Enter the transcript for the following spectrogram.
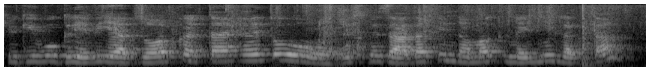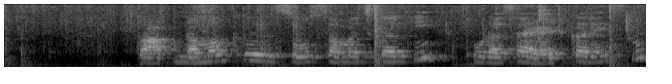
क्योंकि वो ग्रेवी एब्जॉर्ब करता है तो उसमें ज़्यादा फिर नमक नहीं लगता। तो आप नमक सोच समझ कर ही थोड़ा सा ऐड करें इसमें।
